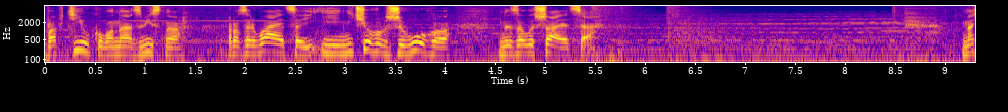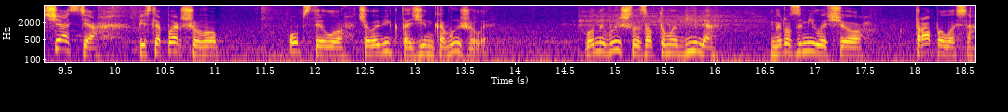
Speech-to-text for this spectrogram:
в автівку, вона, звісно, розривається і нічого живого не залишається. На щастя, після першого обстрілу чоловік та жінка вижили. Вони вийшли з автомобіля, не розуміли, що трапилося.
